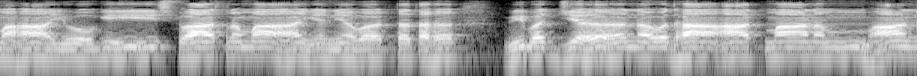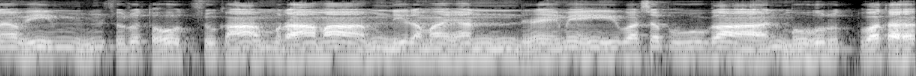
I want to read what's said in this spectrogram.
महायोगी स्वाश्रमाय न्यवर्ततः विभज्य नवधा आत्मानं मानवीं सुरतोत्सुकां रामां निरमयन् रेमे वशपूगान् मुहूर्त्वतः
